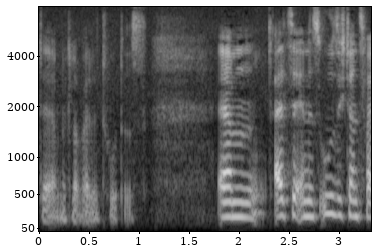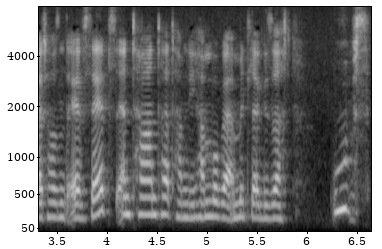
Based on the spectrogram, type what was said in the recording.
der mittlerweile tot ist. Ähm, als der NSU sich dann 2011 selbst enttarnt hat, haben die Hamburger Ermittler gesagt, ups,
